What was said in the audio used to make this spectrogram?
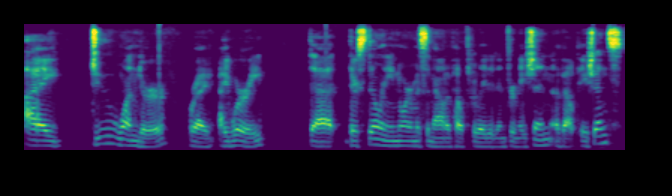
I do wonder, or I, I worry, that there's still an enormous amount of health related information about patients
